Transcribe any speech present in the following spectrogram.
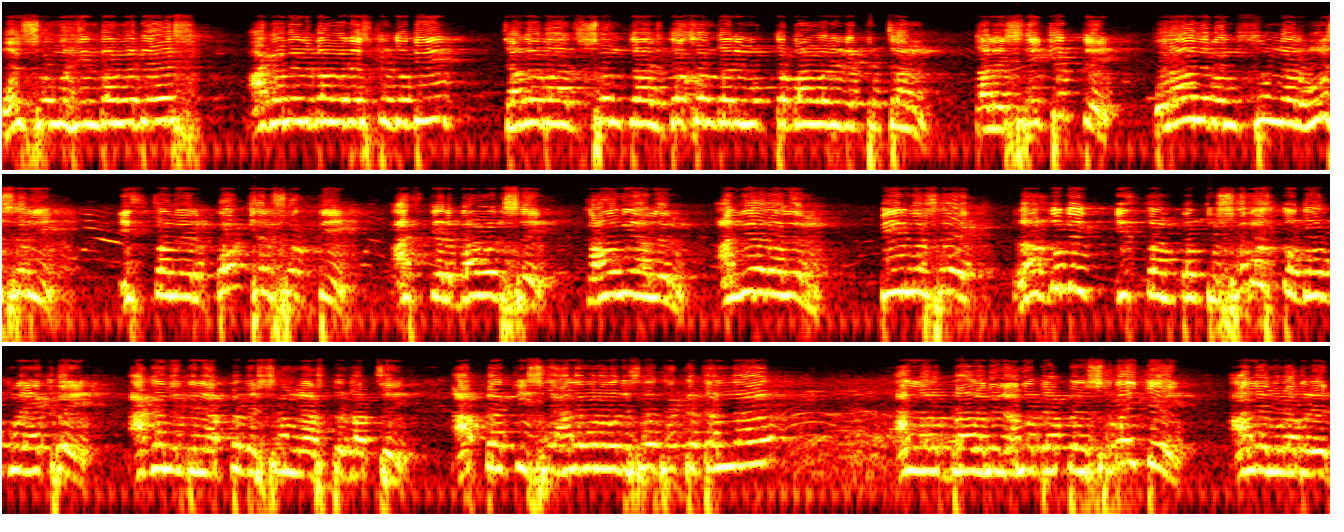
বৈষম্যহীন বাংলাদেশ আগামীর বাংলাদেশকে যদি চাঁদাবাদ সন্ত্রাস দখলদারি মুক্ত বাংলাদেশ দেখতে চান তাহলে সেই ক্ষেত্রে কোরআন এবং সুন্নার অনুসারী ইসলামের পক্ষের শক্তি আজকের বাংলাদেশে কাউনি আলেম, আলিয়ার আলেম, পীর মাসায়েক রাজনৈতিক ইসলামপন্থী সমস্ত দলগুলো এক হয়ে আগামী দিনে আপনাদের সামনে আসতে যাচ্ছে। আপনার কি সেই আলেম আমাদের সাথে থাকতে চান না? আল্লাহ রাব্বুল আলামিন আমাদের আপনাদের সবাইকে আলেম আমাদের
